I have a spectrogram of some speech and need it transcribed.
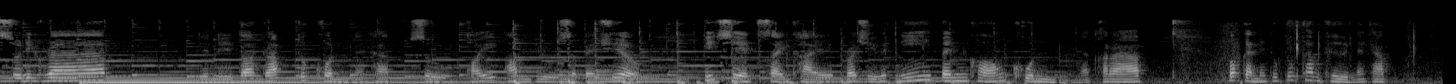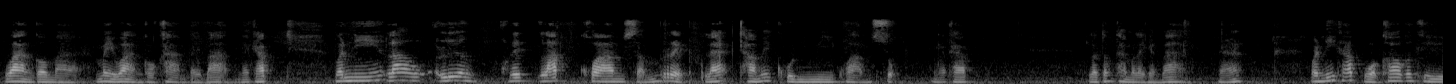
สวัสดีครับยินดีต้อนรับทุกคนนะครับ สู่ Point of View Special พิเศษใส่ไข่ เพราะชีวิตนี้เป็นของคุณนะครับ พบกันในทุกๆค่ำคืนนะครับ ว่างก็มาไม่ว่างก็ข้ามไปบ้างนะครับ วันนี้เล่าเรื่องเคล็ดลับความสำเร็จและทำให้คุณมีความสุขนะครับ เราต้องทำอะไรกันบ้างนะ วันนี้ครับหัวข้อก็คือ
